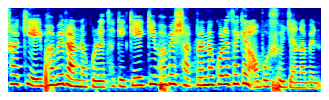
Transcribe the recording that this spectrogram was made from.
শাকই এইভাবে রান্না করে থাকি। কে কীভাবে শাক রান্না করে থাকেন অবশ্যই জানাবেন।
